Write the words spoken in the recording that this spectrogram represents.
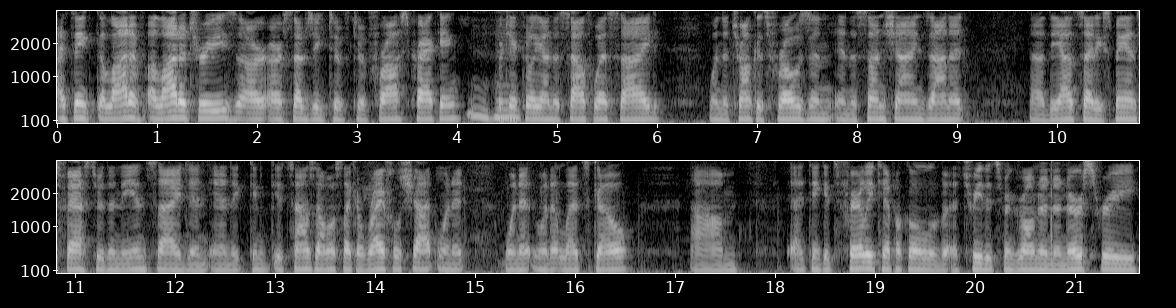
I think a lot of a lot of trees are, are subject to, to frost cracking, Mhm. particularly on the southwest side. When the trunk is frozen and the sun shines on it, uh, the outside expands faster than the inside, and, and it can it sounds almost like a rifle shot when it when it when it lets go. Um, I think it's fairly typical of a tree that's been grown in a nursery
